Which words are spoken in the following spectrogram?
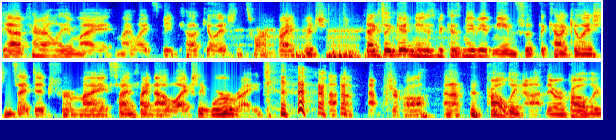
Yeah, apparently my my light speed calculations weren't right, which is actually good news because maybe it means that the calculations I did for my sci-fi novel actually were right. um, after all, I don't probably not. They were probably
